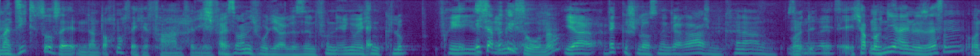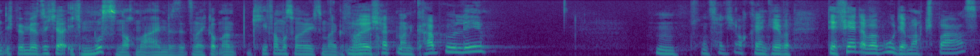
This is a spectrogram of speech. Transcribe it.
man sieht so selten dann doch noch welche fahren, finde ich. Ich weiß auch nicht, wo die alle sind. Von irgendwelchen club Ist ja wirklich so, ne? Ja, weggeschlossenen Garagen. Keine Ahnung. Ich ich habe noch nie einen besessen und ich bin mir sicher, ich muss noch mal einen besitzen, weil ich glaube, einen Käfer muss man wenigstens mal gefahren ich hatte mal ein Cabriolet. Hm, sonst hatte ich auch keinen Käfer. Der fährt aber gut, der macht Spaß.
